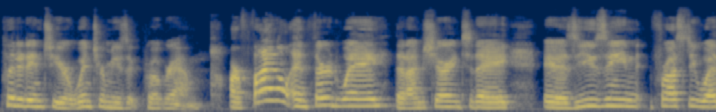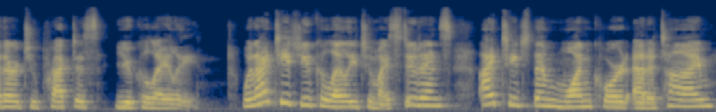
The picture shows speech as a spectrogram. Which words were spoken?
put it into your winter music program. Our final and third way that I'm sharing today is using frosty weather to practice ukulele. When I teach ukulele to my students, I teach them one chord at a time,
